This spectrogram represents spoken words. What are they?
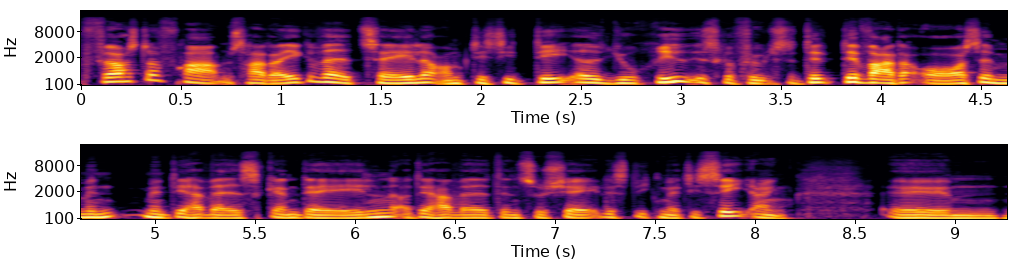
først og fremmest har der ikke været tale om decideret juridisk forfølgelse. Det, det var der også, men, men det har været skandalen, og det har været den sociale stigmatisering. Øhm,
